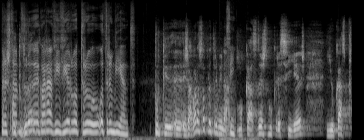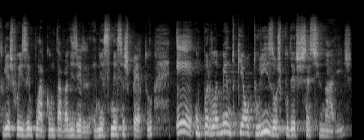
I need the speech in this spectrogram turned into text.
para estarmos durante... agora a viver outro, outro ambiente? Porque, eh, já agora só para terminar, Sim. no caso das democracias, e o caso português foi exemplar, como estava a dizer, nesse, nesse aspecto, é o Parlamento que autoriza os poderes excepcionais,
